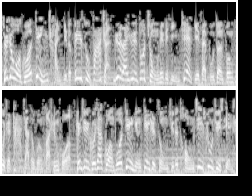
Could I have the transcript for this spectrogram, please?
随着我国电影产业的飞速发展，越来越多种类的影片也在不断丰富着大家的文化生活。根据国家广播电影电视总局的统计数据显示，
